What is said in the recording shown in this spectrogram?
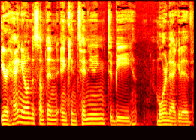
you're hanging on to something and continuing to be more negative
